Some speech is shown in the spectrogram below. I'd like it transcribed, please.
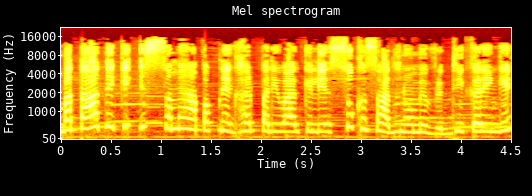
बता दें कि इस समय आप अपने घर परिवार के लिए सुख साधनों में वृद्धि करेंगे।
